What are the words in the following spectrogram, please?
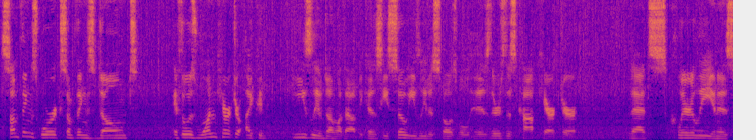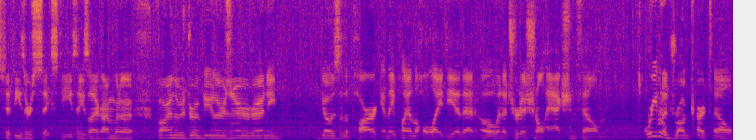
Some things work, some things don't if there was one character I could easily have done without because he's so easily disposable, is there's this cop character that's clearly in his 50s or 60s, and he's like, I'm gonna find those drug dealers, and he goes to the park, and they play on the whole idea that, oh, in a traditional action film, or even a drug cartel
